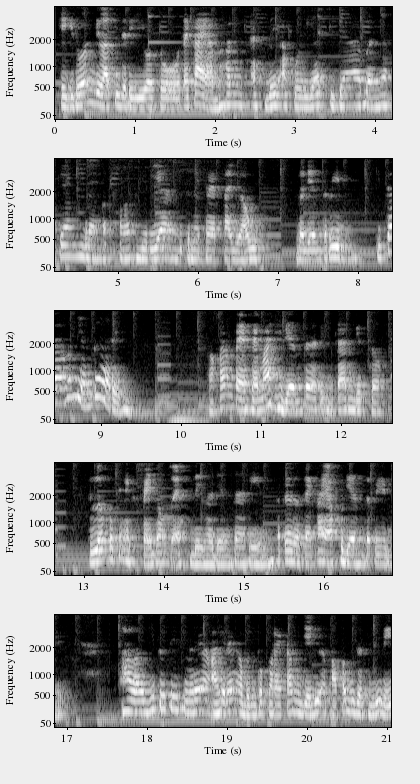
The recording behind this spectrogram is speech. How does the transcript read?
Kayak gitu kan dilatih dari waktu TK ya. Bahkan SD aku lihat juga banyak yang berangkat sekolah sendirian gitu naik kereta jauh. Nggak dianterin. Kita kan dianterin. Bahkan sampai SMA dianterin kan gitu. Dulu aku sih naik sepeda waktu SD nggak dianterin. Tapi waktu TK ya aku dianterin gitu hal gitu sih sebenarnya. Yang akhirnya nggak bentuk mereka menjadi apa apa bisa sendiri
